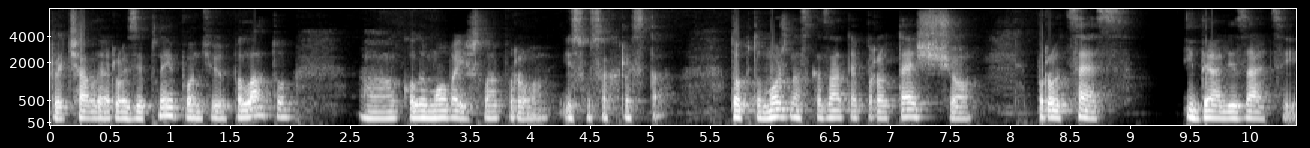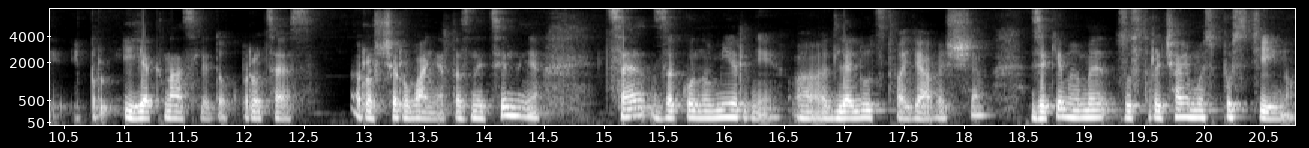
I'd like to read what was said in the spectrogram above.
Кричали розіпни Понтію Пилату, коли мова йшла про Ісуса Христа. Тобто можна сказати про те, що процес ідеалізації і як наслідок процес розчарування та знецінення це закономірні для людства явища, з якими ми зустрічаємось постійно.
